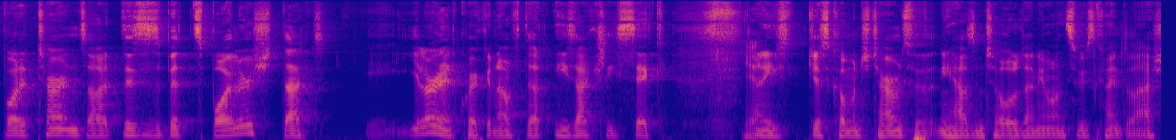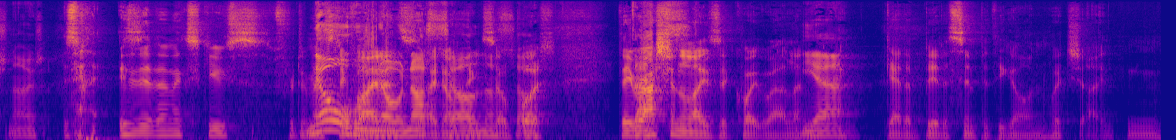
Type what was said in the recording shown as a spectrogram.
But it turns out this is a bit spoilerish that you learn it quick enough that he's actually sick, Yeah. and he's just coming to terms with it, and he hasn't told anyone, so he's kind of lashing out. Is, is it an excuse for No, domestic no, violence? not I at don't all, think not so. at all. But they rationalize it quite well and Yeah. get a bit of sympathy going, which I. mm,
